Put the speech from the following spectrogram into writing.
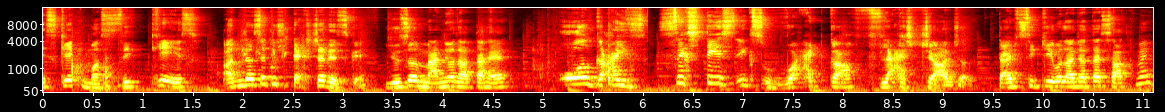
इसके एक मस्ती केस अंदर से कुछ टेक्सचर इसके। यूज़र मैनुअल आता है। और गाइस 66 वैट का flash charger type C cable आ जाता है साथ में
